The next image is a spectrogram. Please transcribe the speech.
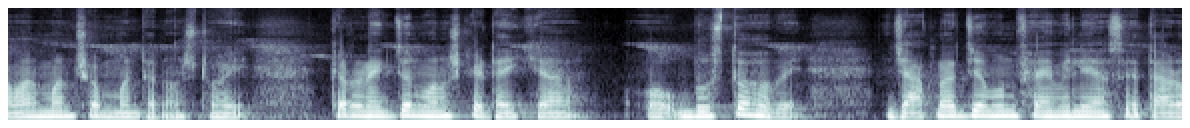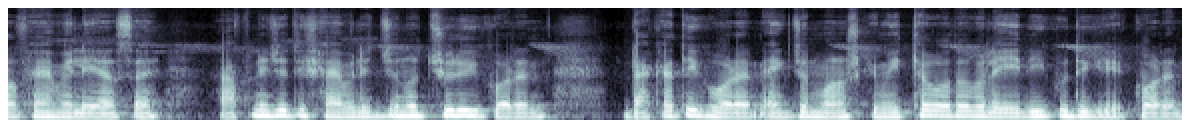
আমার মান সম্মানটা নষ্ট হয়। কারণ একজন মানুষকে ডাইকা ও বুঝতে হবে যে আপনার যেমন ফ্যামিলি আছে, তারও ফ্যামিলি আছে। আপনি যদি ফ্যামিলির জন্য চুরি করেন, ডাকাতি করেন, একজন মানুষকে মিথ্যা কথা বলে এদিক ওদিকে করেন,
